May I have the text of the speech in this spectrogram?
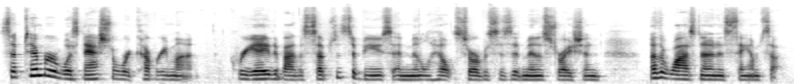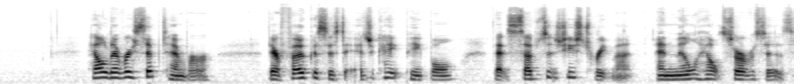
September was National Recovery Month, created by the Substance Abuse and Mental Health Services Administration, otherwise known as SAMHSA. Held every September, their focus is to educate people that substance use treatment and mental health services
